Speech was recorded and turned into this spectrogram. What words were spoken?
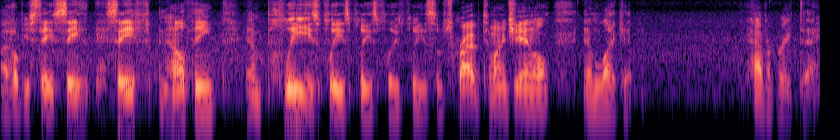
I hope you stay safe, safe and healthy. And please, please, please, please, please subscribe to my channel and like it. Have a great day.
